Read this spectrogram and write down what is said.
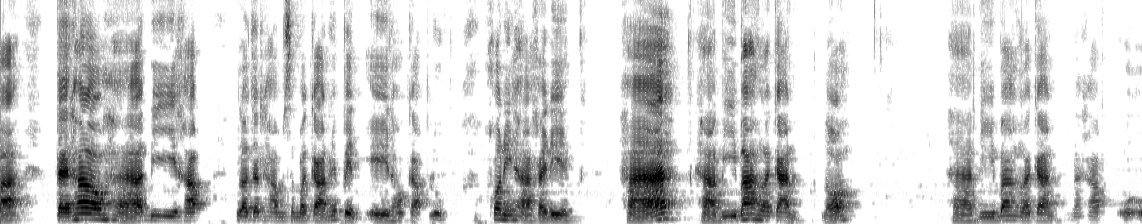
ป่ะแต่ถ้าเราหา B ครับ เราจะทำสมการให้เป็น A เท่ากับลูกข้อนี้หาใครดี หาหา B บ้างละกันเนาะหา B บ้างละกันนะครับโอ้โอ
